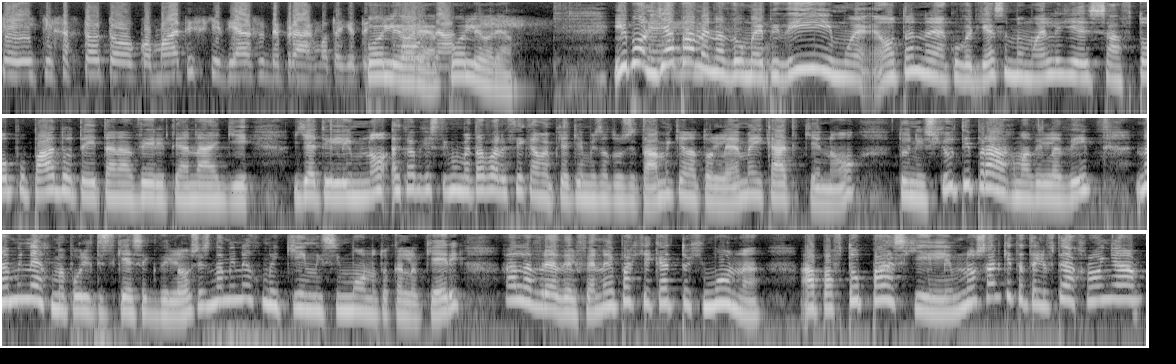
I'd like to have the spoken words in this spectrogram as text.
και, και σε αυτό το κομμάτι σχεδιάζονται πράγματα για το Πολύ χειμώνα. ωραία, πολύ ωραία. Λοιπόν, για πάμε να δούμε. Επειδή μου, ε, όταν ε, κουβεντιάσαμε, μου έλεγες αυτό που πάντοτε ήταν αδύρυτη ανάγκη για τη Λίμνο. Ε, κάποια στιγμή μετά βαρεθήκαμε πια και εμείς να το ζητάμε και να το λέμε, ή κάτι κενό του νησιού. Τι πράγμα δηλαδή, να μην έχουμε πολιτιστικές εκδηλώσεις, να μην έχουμε κίνηση μόνο το καλοκαίρι, αλλά βρε αδελφέ, να υπάρχει και κάτι το χειμώνα. Από αυτό πάσχει η Λίμνος, αν και τα τελευταία χρόνια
